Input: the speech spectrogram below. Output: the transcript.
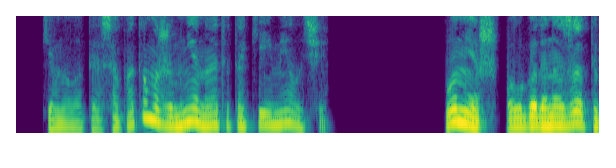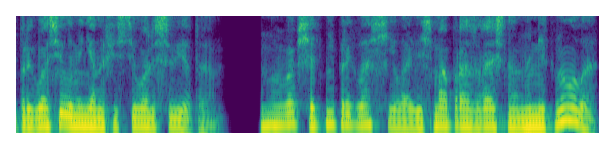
— кивнула Тесса, — «а потом уже мне, но это такие мелочи». Помнишь, полгода назад ты пригласила меня на фестиваль света? Ну, вообще-то не пригласила, а весьма прозрачно намекнула,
